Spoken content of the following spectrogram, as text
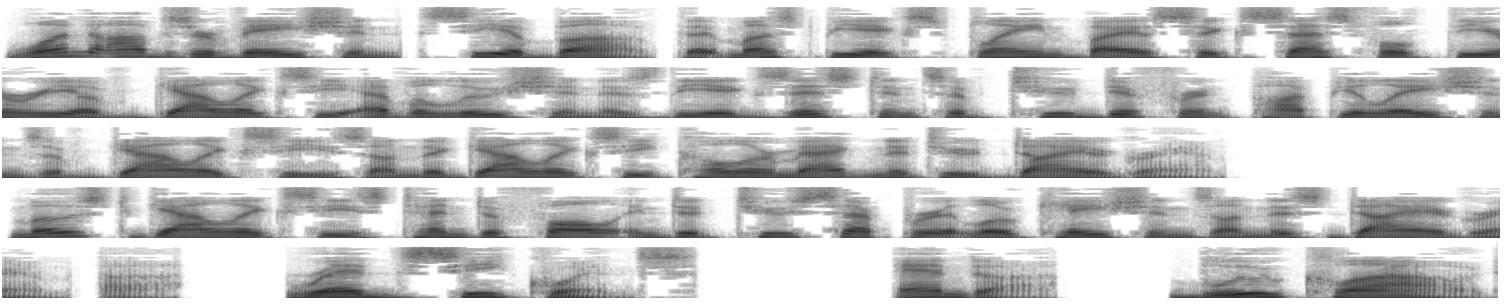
One observation see above that must be explained by a successful theory of galaxy evolution is the existence of two different populations of galaxies on the galaxy color magnitude diagram. Most galaxies tend to fall into two separate locations on this diagram, a red sequence and a blue cloud.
